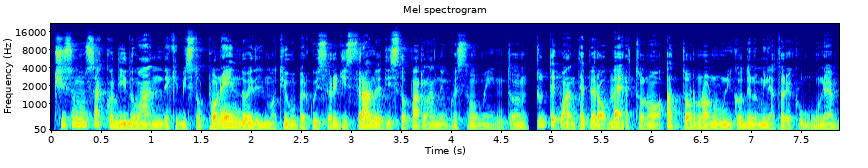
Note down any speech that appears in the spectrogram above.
ci sono un sacco di domande che mi sto ponendo ed è il motivo per cui sto registrando e ti sto parlando in questo momento. Tutte quante però vertono attorno a un unico denominatore comune.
